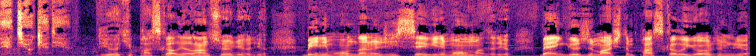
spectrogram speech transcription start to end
Ne diyor ki diye. Diyor ki Pascal yalan söylüyor diyor. Benim ondan önce hiç sevgilim olmadı diyor. Ben gözümü açtım Pascal'ı gördüm diyor.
